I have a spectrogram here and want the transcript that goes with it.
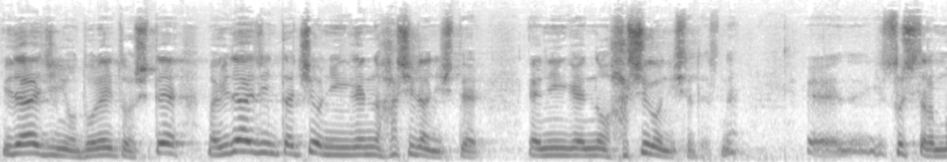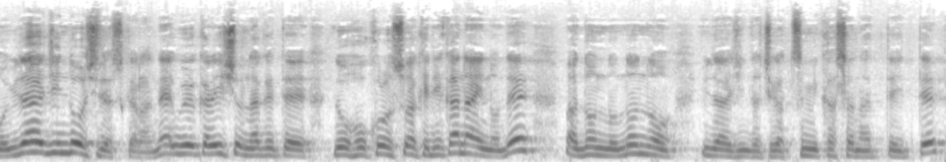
ユダヤ人を奴隷として、まあ、ユダヤ人たちを人間の柱にして人間のはしごにしてですねえー、そしたらもうユダヤ人同士ですからね上から石を投げて同胞を殺すわけにいかないので、まあ、どんどんどんどんユダヤ人たちが積み重なっていって、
